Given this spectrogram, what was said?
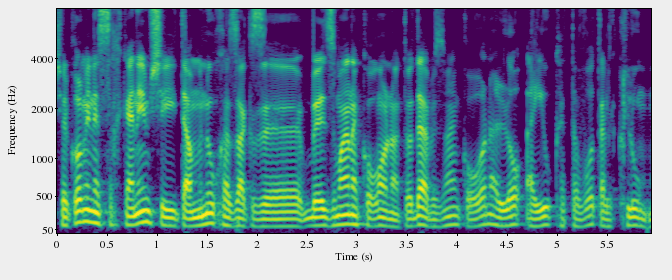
של כל מיני שחקנים שהתאמנו חזק, זה בזמן הקורונה, אתה יודע, בזמן הקורונה לא היו כתבות על כלום.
